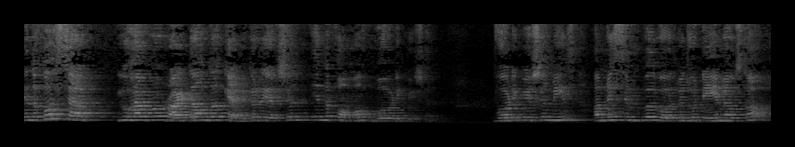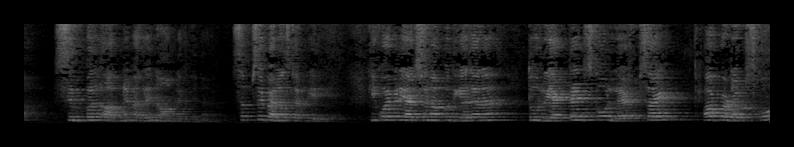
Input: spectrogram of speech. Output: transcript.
In the first step you have to write down the chemical reaction in the form of word equation. Word equation means हमने सिंपल वर्ड में जो नेम है उसका सिंपल आपने पहले नाम लिख देना है सबसे पहला स्टेप यही है कि कोई भी रिएक्शन आपको दिया जा रहा है तो रिएक्टेंट्स को लेफ्ट साइड और प्रोडक्ट्स को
